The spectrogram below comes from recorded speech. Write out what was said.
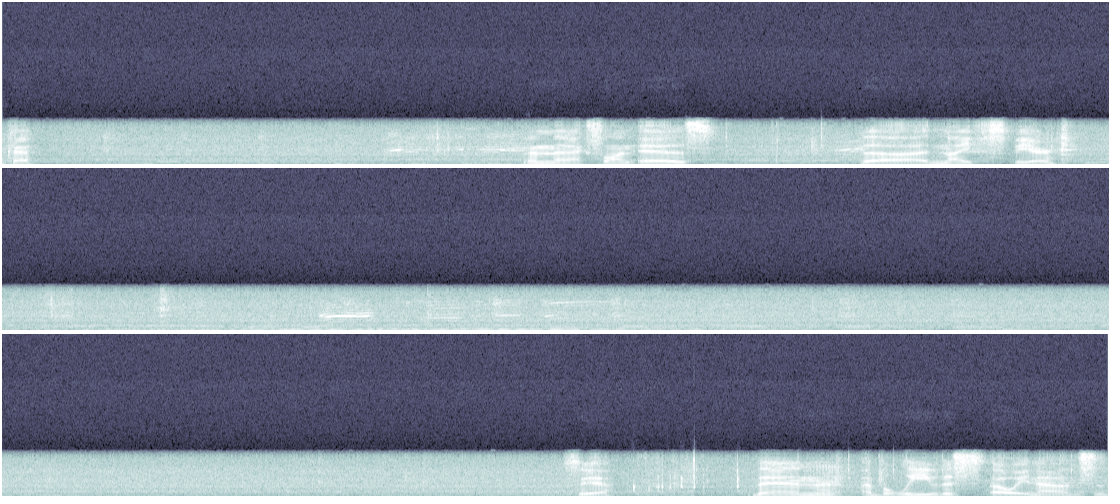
Okay. Then the next one is the knife spear. So yeah. Then I believe this. Oh wait, no. This is.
